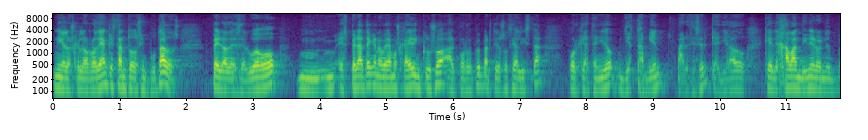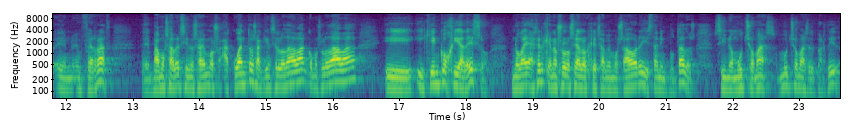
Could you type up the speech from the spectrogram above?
ni a los que lo rodean, que están todos imputados. Pero desde luego, mm, espérate que no veamos caer incluso al propio Partido Socialista, porque ha tenido, también parece ser que ha llegado, que dejaban dinero en, en, Ferraz. Eh, vamos a ver si no sabemos a cuántos, a quién se lo daba, cómo se lo daba y quién cogía de eso no vaya a ser que no solo sean los que sabemos ahora y están imputados, sino mucho más, mucho más del partido.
